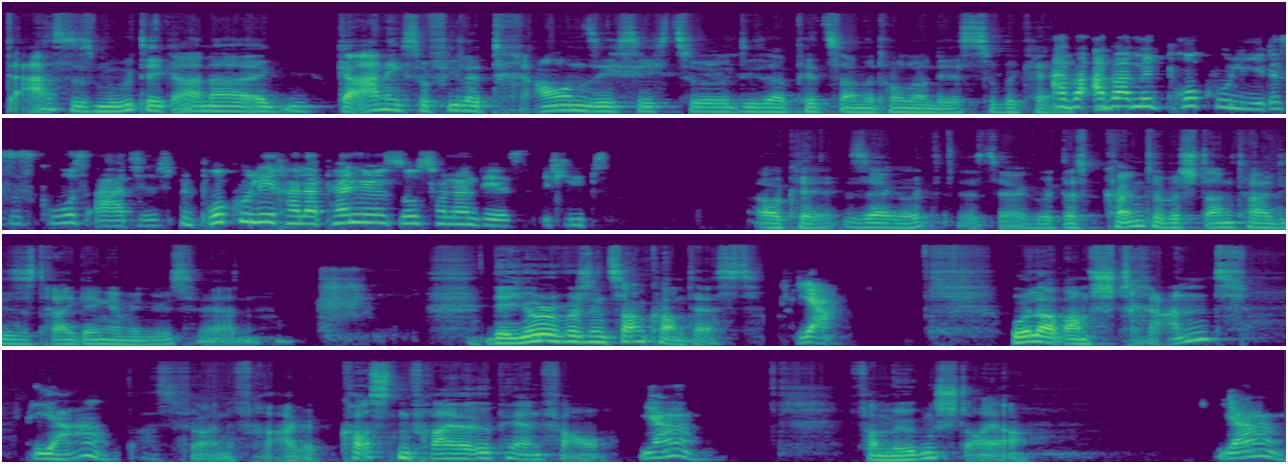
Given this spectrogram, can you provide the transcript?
Das ist mutig, Anna. Gar nicht so viele trauen sich, sich zu dieser Pizza mit Hollandaise zu bekennen. Aber, aber mit Brokkoli, das ist großartig. Mit Brokkoli, Jalapenos, Sauce Hollandaise. Ich lieb's. Okay, sehr gut, sehr gut. Das könnte Bestandteil dieses Drei-Gänge-Menüs werden. Der Eurovision Song Contest. Ja. Urlaub am Strand. Ja. Was für eine Frage. Kostenfreier ÖPNV. Ja. Vermögenssteuer. Ja.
